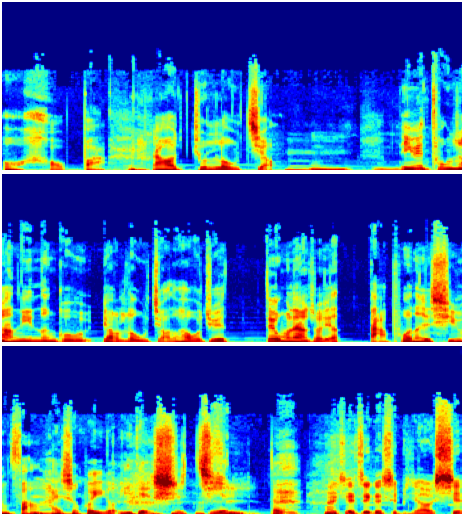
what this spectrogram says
哦，好吧，然后就露脚，嗯，因为通常你能够要露脚的话，我觉得对我们俩说要。打破那个心房还是会有一点时间，嗯、对。而且这个是比较现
